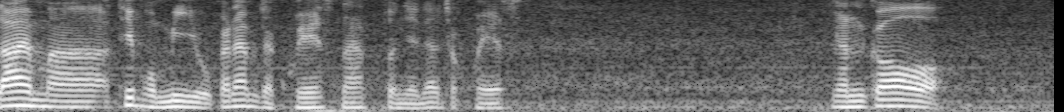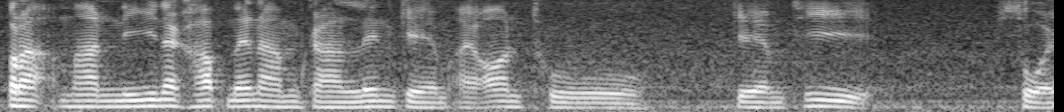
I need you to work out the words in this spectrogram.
ได้มาที่ผมมีอยู่ก็ได้มาจากเควสนะ ส่วนใหญ่ได้จากเควส งั้นก็ประมาณนี้นะครับ แนะนำการเล่นเกม Ion 2 เกมที่สวย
